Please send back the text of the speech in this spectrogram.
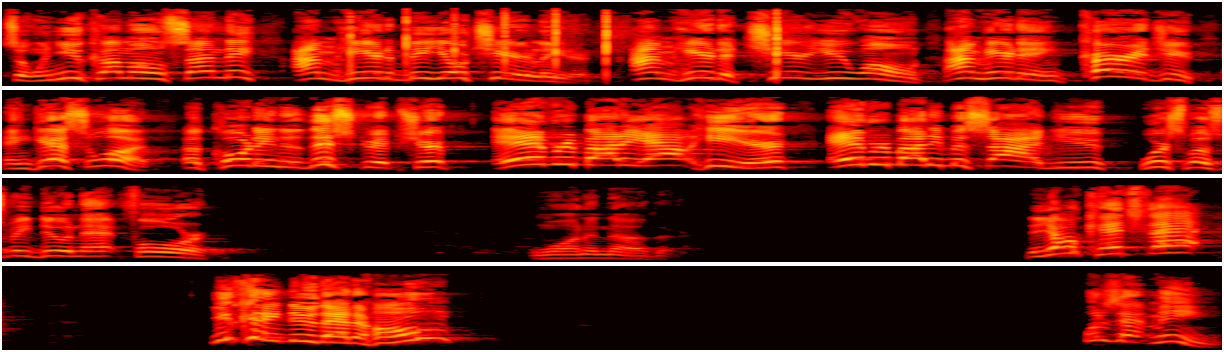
So when you come on Sunday, I'm here to be your cheerleader. I'm here to cheer you on. I'm here to encourage you. And guess what? According to this scripture, everybody out here, everybody beside you, we're supposed to be doing that for one another. Do y'all catch that? You can't do that at home. What does that mean?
